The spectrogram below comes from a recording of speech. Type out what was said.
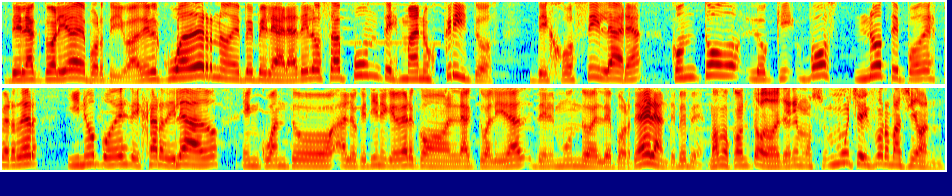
de la actualidad deportiva, del cuaderno de Pepe Lara, de los apuntes manuscritos de José Lara, con todo lo que vos no te podés perder y no podés dejar de lado en cuanto a lo que tiene que ver con la actualidad del mundo del deporte. Adelante, Pepe. Vamos con todo, tenemos mucha información.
